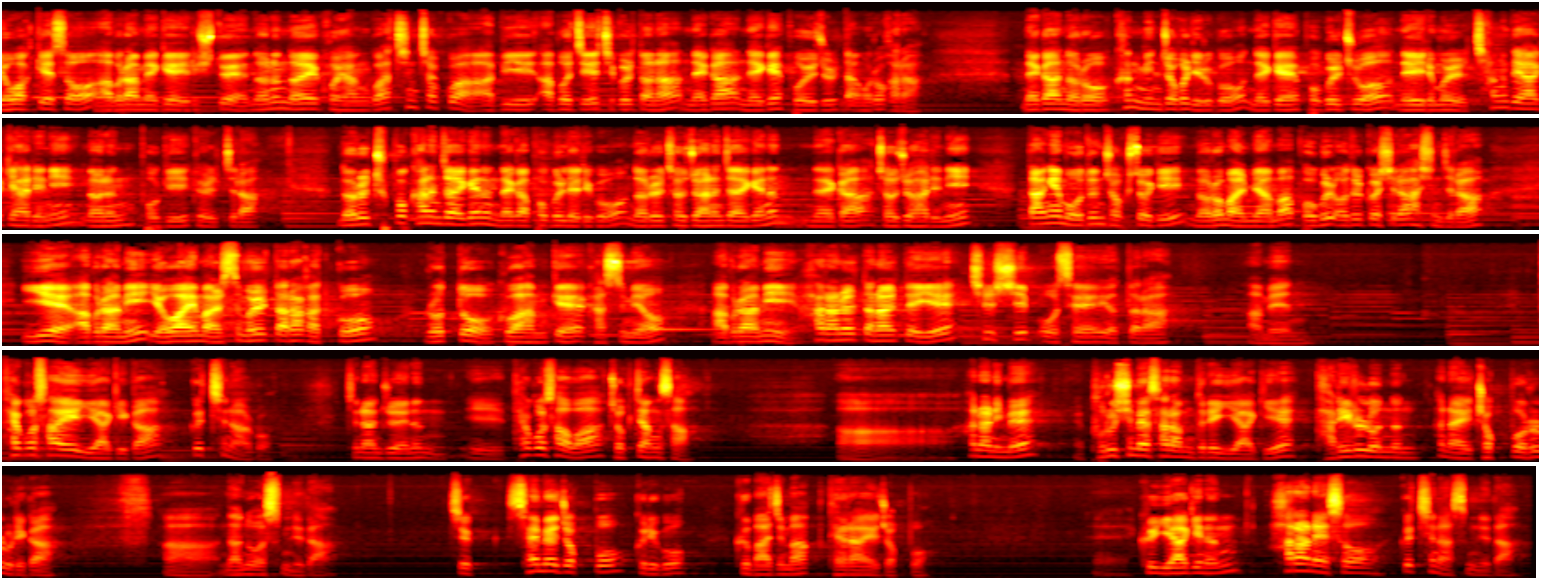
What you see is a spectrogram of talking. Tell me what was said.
여호와께서 아브라함에게 이르시되 너는 너의 고향과 친척과 아비 아버지의 집을 떠나 내가 내게 보여줄 땅으로 가라. 내가 너로 큰 민족을 이루고 내게 복을 주어 내 이름을 창대하게 하리니 너는 복이 될지라. 너를 축복하는 자에게는 내가 복을 내리고 너를 저주하는 자에게는 내가 저주하리니 땅의 모든 족속이 너로 말미암아 복을 얻을 것이라 하신지라. 이에 아브라함이 여호와의 말씀을 따라갔고 롯도 그와 함께 갔으며 아브라함이 하란을 떠날 때에 75세였더라. 아멘. 태고사의 이야기가 끝이 나고 지난주에는 이 태고사와 적장사 아, 하나님의 부르심의 사람들의 이야기에 다리를 놓는 하나의 족보를 우리가 아, 나누었습니다. 즉 셈의 족보 그리고 그 마지막 데라의 족보. 예, 그 이야기는 하란에서 끝이 났습니다.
